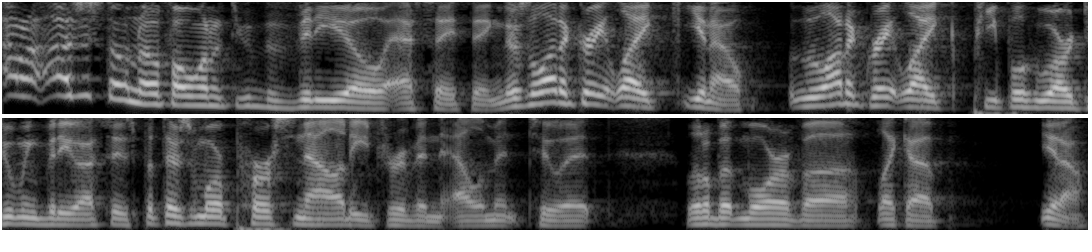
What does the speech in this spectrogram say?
I, I just don't know if I want to do the video essay thing. There's a lot of great, like, you know, a lot of great, like, people who are doing video essays, but there's a more personality driven element to it. A little bit more of a, like a, you know,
